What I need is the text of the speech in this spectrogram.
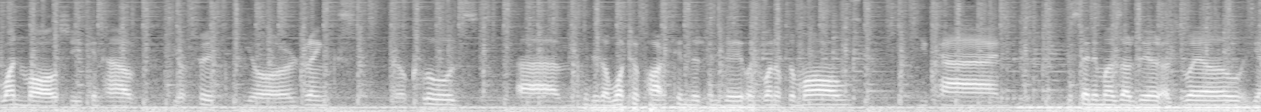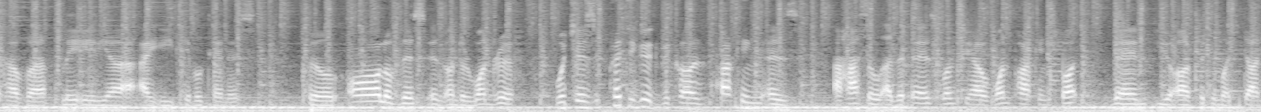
one mall, so you can have your food, your drinks, your clothes. Um, there's a water park in the in the in one of the malls. You can the cinemas are there as well. You have a play area, i.e., table tennis, pool. All of this is under one roof, which is pretty good because parking is a hassle as it is. Once you have one parking spot, then you are pretty much done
